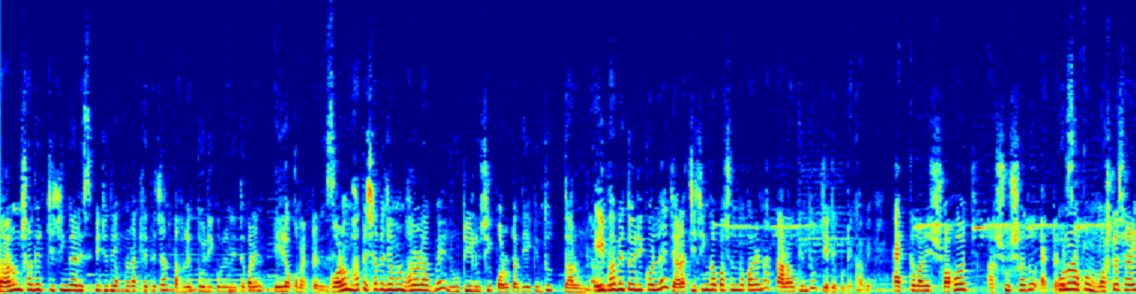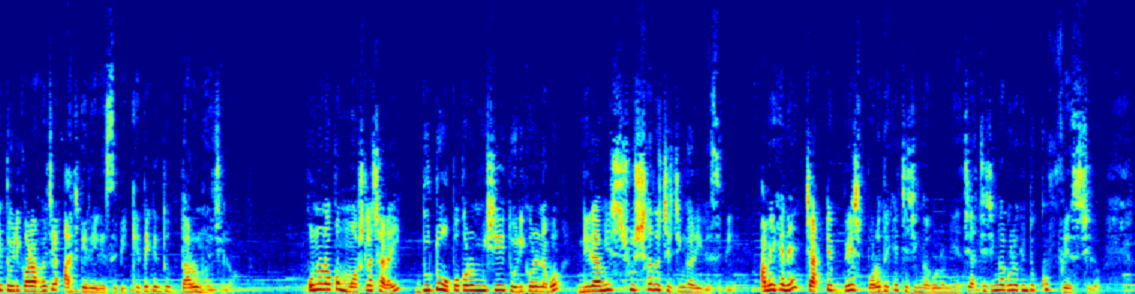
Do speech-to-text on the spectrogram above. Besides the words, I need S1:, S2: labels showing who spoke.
S1: দারুণ স্বাদের চিচিঙ্গা রেসিপি যদি আপনারা খেতে চান, তাহলে তৈরি করে নিতে পারেন এইরকম একটা রেসিপি গরম ভাতের সাথে যেমন ভালো লাগবে, রুটি, লুচি, পরোটা দিয়ে কিন্তু দারুণ লাগবে। এইভাবে তৈরি করলে যারা চিচিঙ্গা পছন্দ করে না, তারাও কিন্তু চেটে পুটে খাবে। একেবারে সহজ আর সুস্বাদু একটা কোন রকম মশলা ছাড়াই তৈরি করা হয়েছে আজকের এই রেসিপি খেতে কিন্তু দারুণ হয়েছিল। কোনো রকম মশলা ছাড়াই দুটো উপকরণ মিশিয়েই তৈরি করে নেব নিরামিষ সুস্বাদু চিচিঙ্গার এই রেসিপি আমি এখানে চারটে বেশ বড় দেখে চিচিঙ্গাগুলো নিয়েছি। আর চিচিঙ্গাগুলো কিন্তু খুব ফ্রেশ ছিল।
